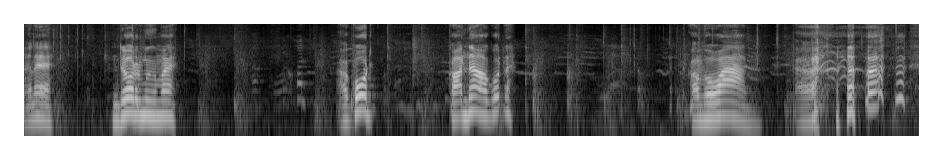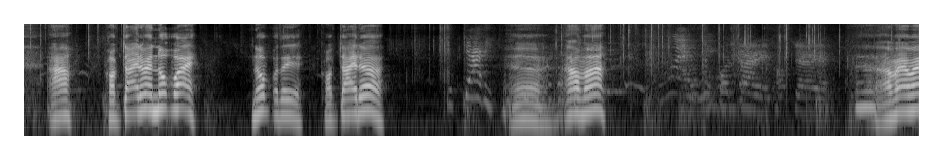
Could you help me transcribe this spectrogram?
อันนี้โดนมือมาเอากดก่อนเนาะเอากดก่อนพอว่าง เออเอาขอบใจได้ไหมนบไว้นบเอาดิขอบใจเด้อเข้าใจเออเอามาขอบใจขอบใจเออเอาไหมเอาไหม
